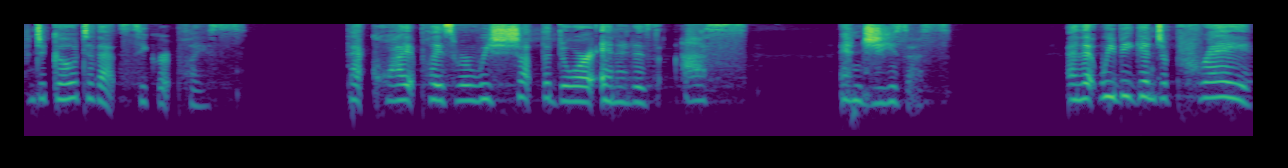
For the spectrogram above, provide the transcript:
and to go to that secret place, that quiet place where we shut the door and it is us and Jesus. And that we begin to pray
